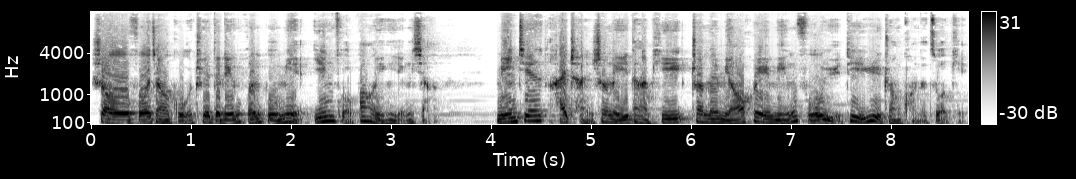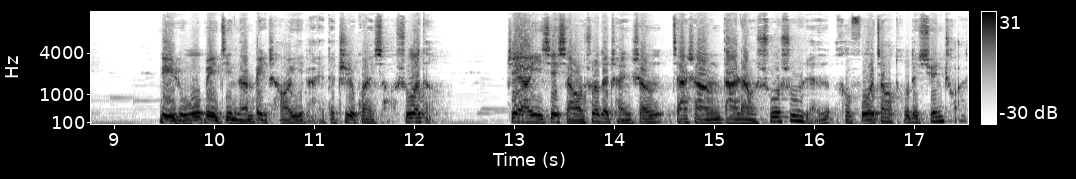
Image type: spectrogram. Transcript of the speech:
受佛教鼓吹的灵魂不灭、因果报应影响，民间还产生了一大批专门描绘冥府与地狱状况的作品，例如魏晋南北朝以来的志怪小说等。这样一些小说的产生，加上大量说书人和佛教徒的宣传，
